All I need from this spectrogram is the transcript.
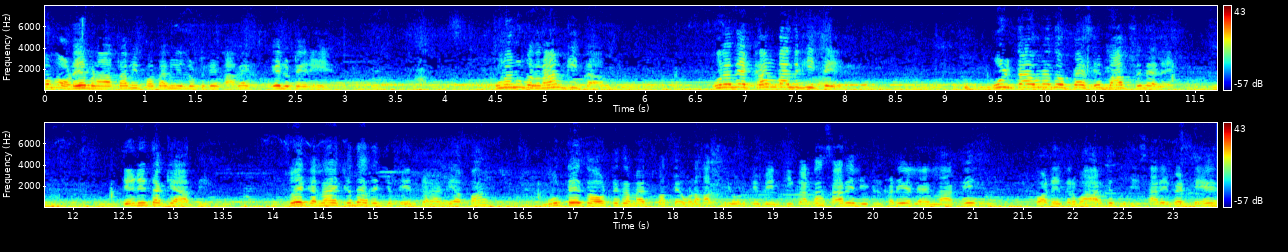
ਭਗੌੜੇ ਬਣਾਤਾ ਵੀ ਪਤਾ ਨਹੀਂ ਇਹ ਲੁੱਟ ਕੇ ਖਾ ਗਏ ਇਹ ਲੁਟੇਰੇ ਆ। ਉਹਨਾਂ ਨੂੰ ਬਦਨਾਮ ਕੀਤਾ। ਉਹਨਾਂ ਦੇ ਕੰਮ ਬੰਦ ਕੀਤੇ। ਉਲਟਾ ਉਹਨਾਂ ਤੋਂ ਪੈਸੇ ਵਾਪਸ ਲੈ ਲਏ। ਦੇਣੇ ਤਾਂ ਕਿਆ ਤੇ। ਸੋ ਇਹ ਗੱਲਾਂ ਇੱਕ ਅੱਧਾ ਦਿਨ ਚ ਫੇਰ ਕਰਾਂਗੇ ਆਪਾਂ। ਮੋٹے ਤੌਰ ਤੇ ਤਾਂ ਮੈਂ ਫਤਿਹ ਹੁਣ ਹੱਥ ਜੋੜ ਕੇ ਬੇਨਤੀ ਕਰਦਾ ਸਾਰੇ ਲੀਡਰ ਖੜੇ ਆ ਲਾਈਨ ਲਾ ਕੇ। ਤੁਹਾਡੇ ਦਰਬਾਰ 'ਚ ਤੁਸੀਂ ਸਾਰੇ ਬੈਠੇ ਆ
